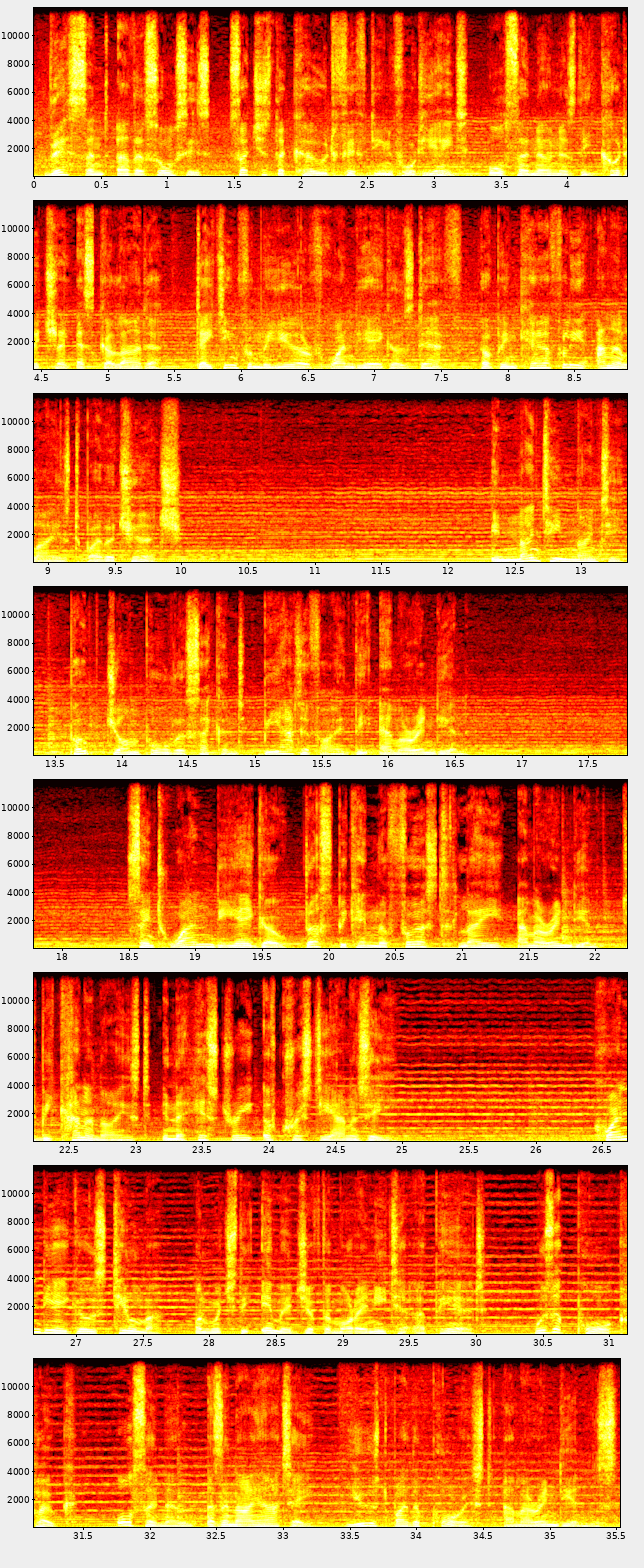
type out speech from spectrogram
This and other sources, such as the Codex 1548, also known as the Codice Escalada, dating from the year of Juan Diego's death, have been carefully analyzed by the Church. In 1990, Pope John Paul II beatified the Amerindian. Saint Juan Diego thus became the first lay Amerindian to be canonized in the history of Christianity. Juan Diego's tilma, on which the image of the Morenita appeared, was a poor cloak, also known as an ayate, used by the poorest Amerindians.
